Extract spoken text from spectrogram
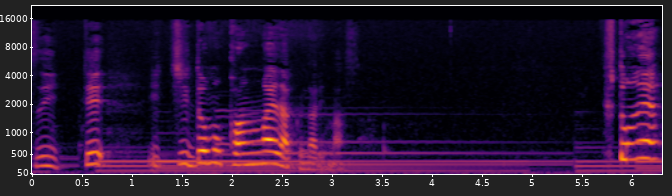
ついて一度も考えなくなります。ふとね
